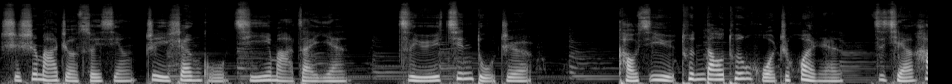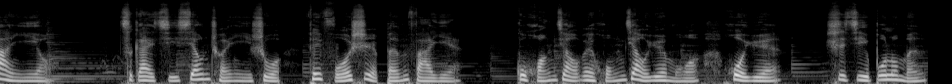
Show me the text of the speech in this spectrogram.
使失马者随行，至一山谷，骑马在焉。子于亲睹之。考西域吞刀吞火之患人，自前汉已有。此盖其相传一术，非佛事本法也。故黄教为红教曰魔，或曰是即波罗门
